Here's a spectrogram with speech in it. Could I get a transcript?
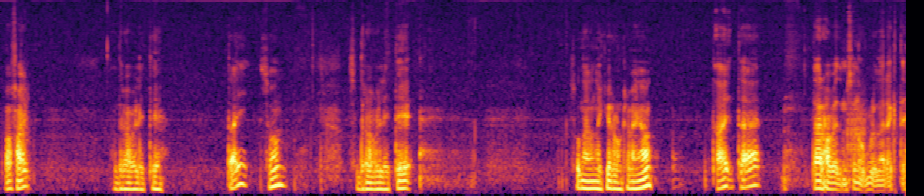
Det var feil. Da drar vi litt i deg. Sånn. Så drar vi litt i Sånn er den ikke gjør ordentlig med en gang. Der, der. Der har vi dem så noenlunde riktig.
